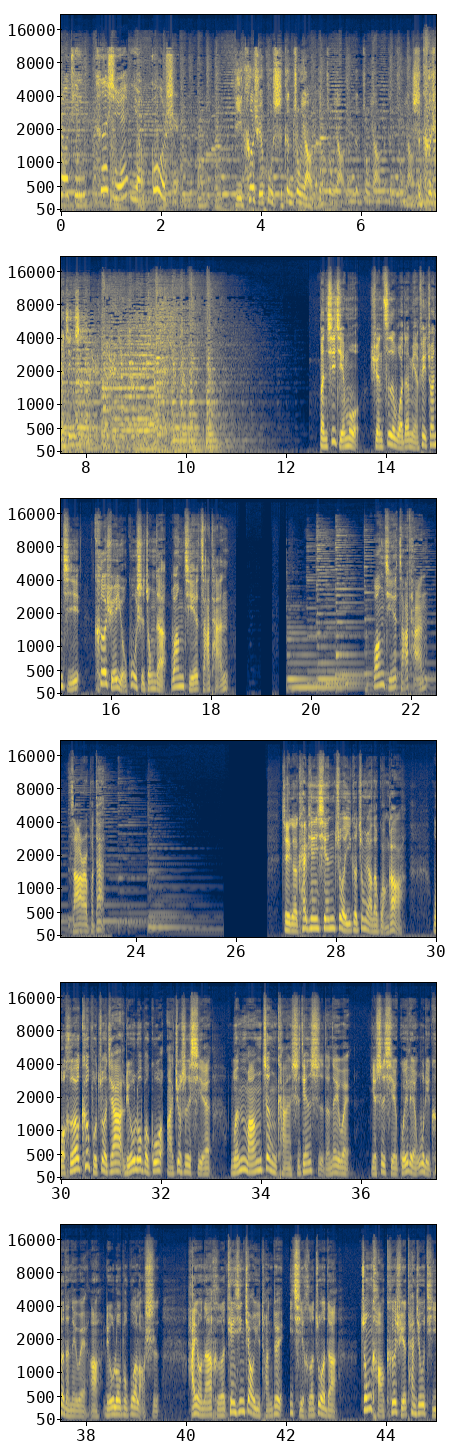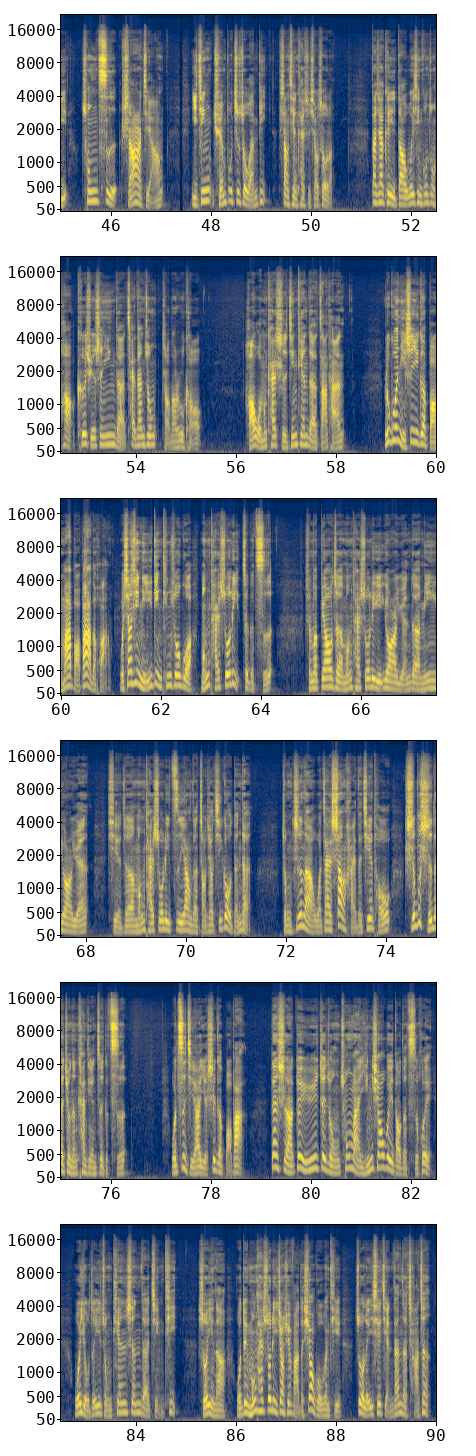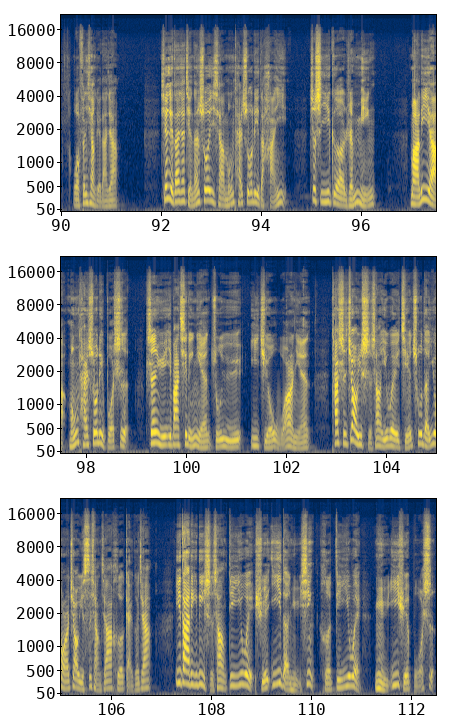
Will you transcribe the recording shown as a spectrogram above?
收听《科学有故事》。比科学故事更重要的，更重要的，更重要的，更重要的是科学精神。本期节目选自我的免费专辑《科学有故事》中的《汪杰杂谈》。汪杰杂谈，杂而不淡。这个开篇先做一个重要的广告啊！我和科普作家刘萝卜锅啊，就是写《文盲正坎时间史》的那位，也是写《鬼脸物理课》的那位啊，刘萝卜锅老师。还有呢，和天星教育团队一起合作的中考科学探究题冲刺十二讲，已经全部制作完毕，上线开始销售了。大家可以到微信公众号“科学声音”的菜单中找到入口。好，我们开始今天的杂谈。如果你是一个宝妈宝爸的话，我相信你一定听说过“蒙台梭利”这个词，什么标着“蒙台梭利幼儿园”的民营幼儿园，写着“蒙台梭利”字样的早教机构等等。总之呢，我在上海的街头时不时的就能看见这个词。我自己啊也是个宝爸，但是啊，对于这种充满营销味道的词汇，我有着一种天生的警惕。所以呢，我对蒙台梭利教学法的效果问题做了一些简单的查证，我分享给大家。先给大家简单说一下蒙台梭利的含义。这是一个人名，玛利亚·蒙台梭利博士，生于1870年，卒于1952年。她是教育史上一位杰出的幼儿教育思想家和改革家，意大利历史上第一位学医的女性和第一位女医学博士。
